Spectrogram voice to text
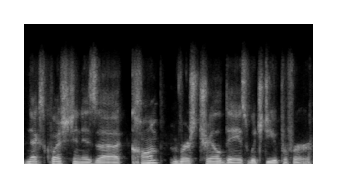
next question is uh, comp versus trail days. Which do you prefer?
